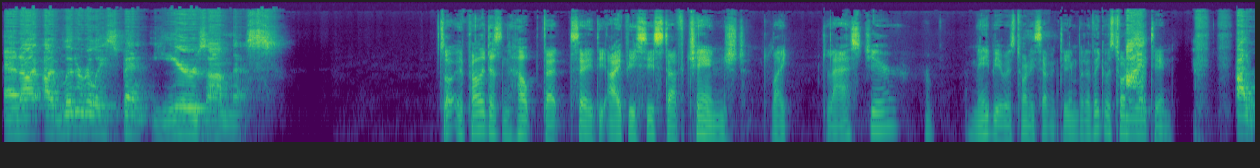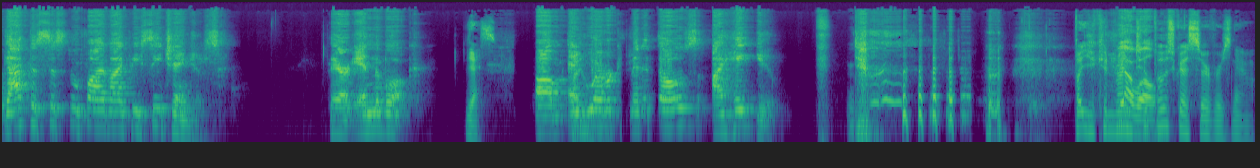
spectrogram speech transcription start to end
And I, I literally spent years on this. So it probably doesn't help that, say, the IPC stuff changed like last year, maybe it was 2017, but I think it was 2018. I got the System 5 IPC changes. They're in the book. yes. Um, and But- whoever committed those, I hate you. But you can run Yeah, two well- Postgres servers now.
